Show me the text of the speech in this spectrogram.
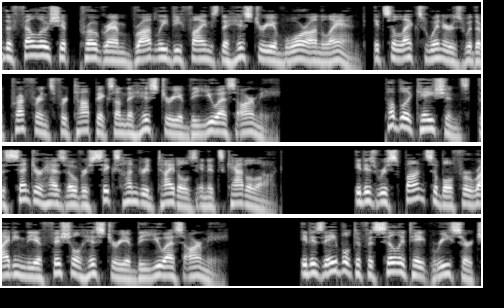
the fellowship program broadly defines the history of war on land, it selects winners with a preference for topics on the history of the U.S. Army. Publications – The center has over 600 titles in its catalog. It is responsible for writing the official history of the U.S. Army. It is able to facilitate research,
